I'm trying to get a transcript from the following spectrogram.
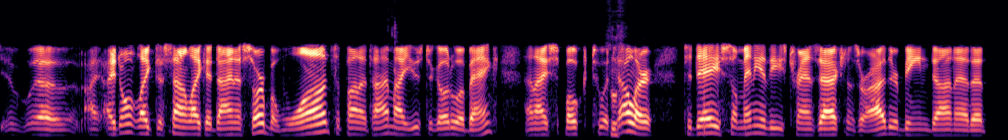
Uh, I, I don't like to sound like a dinosaur, but once upon a time I used to go to a bank and I spoke to a teller. Today, so many of these transactions are either being done at an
